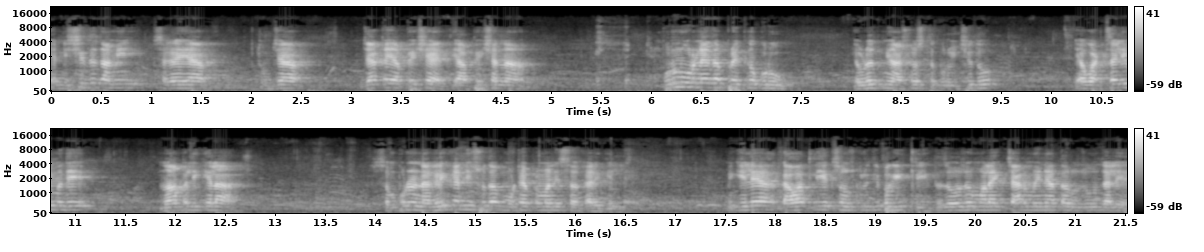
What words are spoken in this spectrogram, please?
या निश्चितच आम्ही सगळ्या या तुमच्या ज्या काही अपेक्षा आहेत त्या अपेक्षांना पूर्ण उरण्याचा प्रयत्न करू एवढंच मी आश्वस्त करू इच्छितो. या वाटचालीमध्ये महापालिकेला संपूर्ण नागरिकांनी सुद्धा मोठ्या प्रमाणात सहकार्य केले आहे. मी गेल्या गावातली एक संस्कृती बघितली. तर जवळजवळ मला एक चार महिने आता रुजवून झाले.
